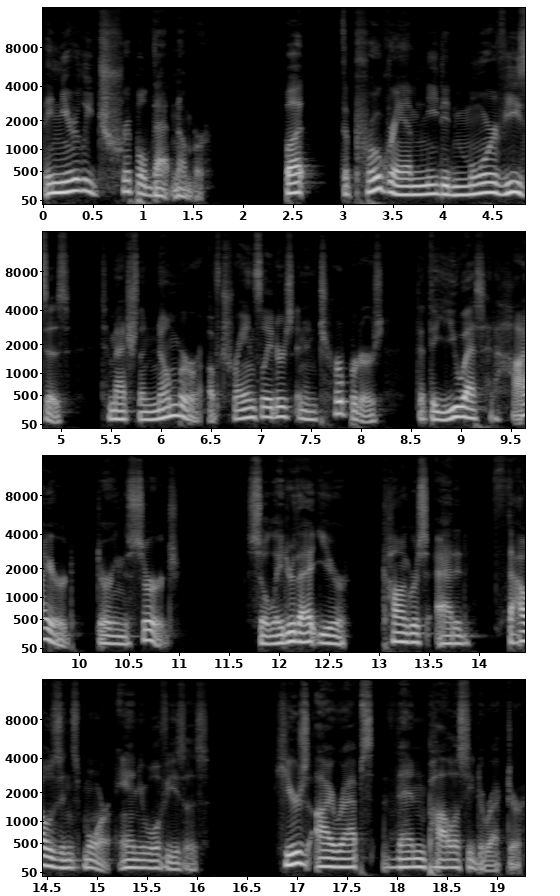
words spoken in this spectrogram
they nearly tripled that number. But the program needed more visas to match the number of translators and interpreters that the U.S. had hired during the surge. So later that year, Congress added thousands more annual visas. Here's IRAP's then policy director,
